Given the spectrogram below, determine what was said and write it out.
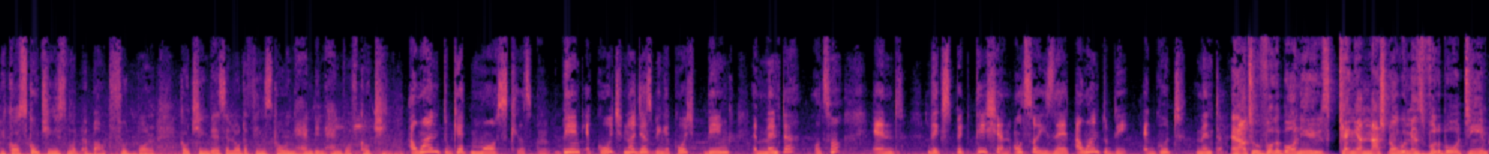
Because coaching is not about football. Coaching, there's a lot of things going hand in hand with coaching. I want to get more skills on being a coach, not just being a coach, being a mentor also, and the expectation also is that I want to be a good mentor. And now to volleyball news. Kenyan national women's volleyball team,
